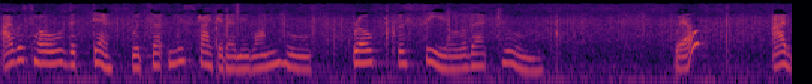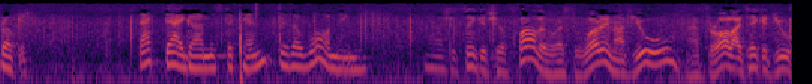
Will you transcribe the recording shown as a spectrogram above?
I was told that death would certainly strike at anyone who broke the seal of that tomb. Well, I broke it. That dagger, Mr. Kent, is a warning. I should think it's your father who has to worry, not you. After all, I take it you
